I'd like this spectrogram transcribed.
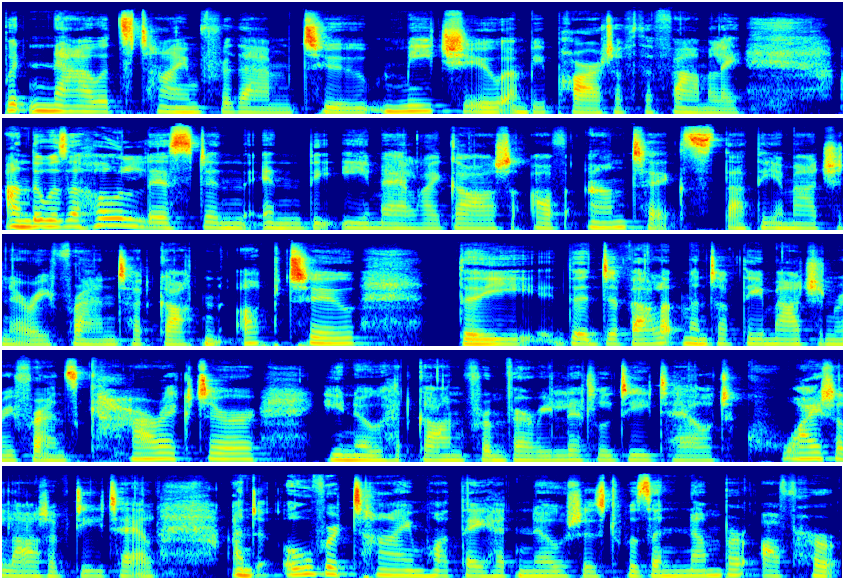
but now it's time for them to meet you and be part of the family. And there was a whole list in, in the email I got of antics that the imaginary friend had gotten up to the the development of the imaginary friend's character you know had gone from very little detail to quite a lot of detail and over time what they had noticed was a number of her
